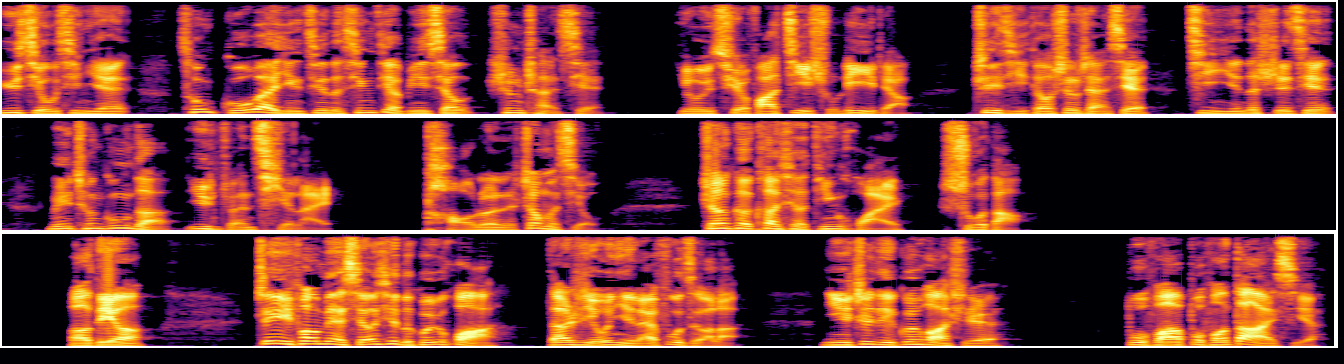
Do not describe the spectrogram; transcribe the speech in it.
于九七年从国外引进的新电冰箱生产线，由于缺乏技术力量。这几条生产线几年的时间没成功的运转起来，讨论了这么久，张克看向丁怀说道：“老丁，这一方面详细的规划，当然是由你来负责了。你制定规划时，步伐不妨大一些。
